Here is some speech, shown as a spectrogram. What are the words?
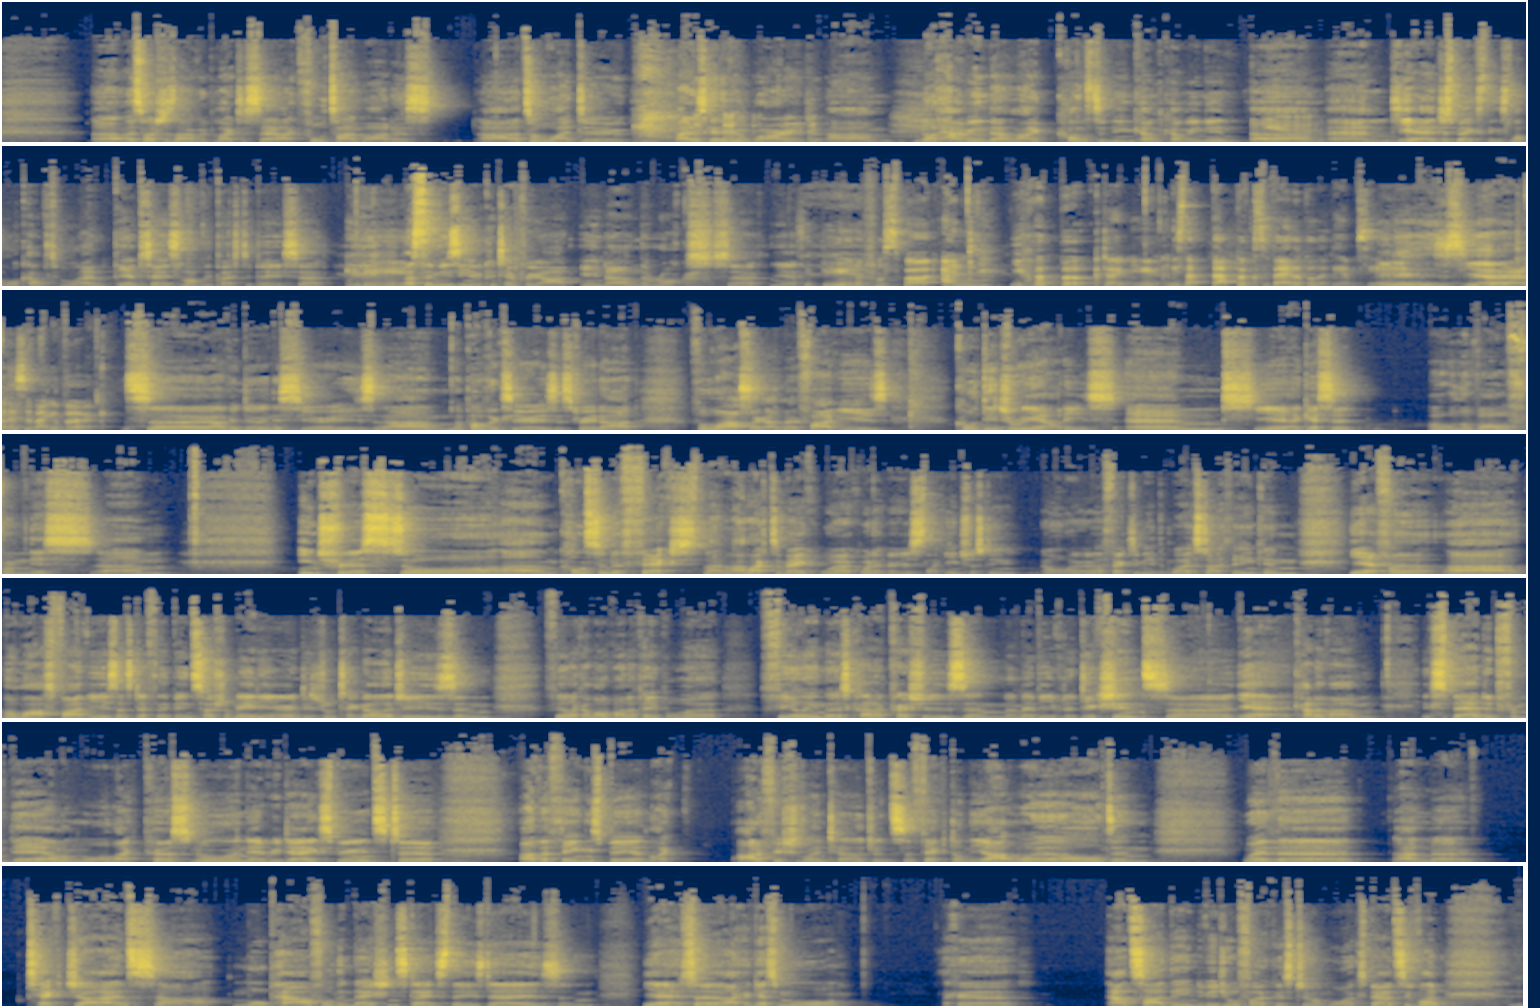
um, as much as I would like to say like full time artist, uh, that's all I do. I just get a bit worried, um, not having that like constant income coming in. Um, Yeah. and yeah, it just makes things a lot more comfortable. And the MCA is a lovely place to be. So It is. that's the Museum of Contemporary Art in um, the Rocks. So yeah, It's a beautiful spot. And you have a book, don't you? And is that that book's available at the MCA? it is. Yeah. Tell us about your book. So I've been doing this series, um, a public series of street art for the last like I don't know five years, called Digital Realities, and yeah, I guess it all evolve from this um, interest or um, constant effect. Like, I like to make work whatever is like interesting or affecting me the most. I think, and yeah, for uh, the last five years, that's definitely been social media and digital technologies, and I feel like a lot of other people are feeling those kind of pressures and maybe even addictions. So yeah, kind of um, expanded from there on a more like personal and everyday experience to other things, be it like artificial intelligence effect on the art world and whether I don't know tech giants are more powerful than nation states these days and yeah so like I guess more like a outside the individual focus to a more expansive one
